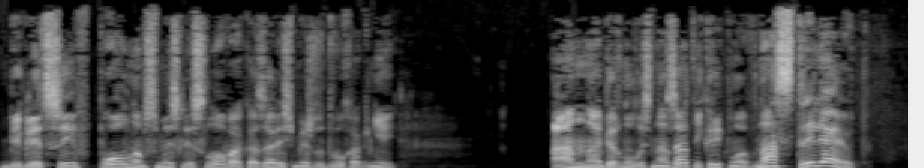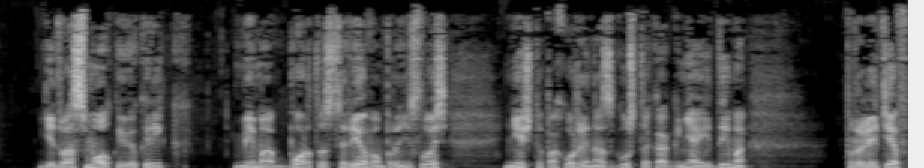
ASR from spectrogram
Беглецы в полном смысле слова оказались между двух огней. Анна обернулась назад и крикнула «В нас стреляют!». Едва смолк ее крик, мимо борта с ревом пронеслось нечто похожее на сгусток огня и дыма. Пролетев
